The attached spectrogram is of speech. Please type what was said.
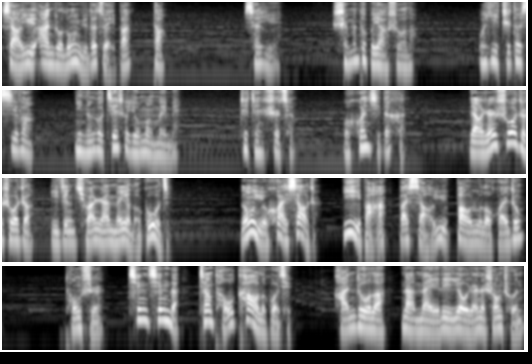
小玉按住龙宇的嘴巴道：“小雨，什么都不要说了，我一直都希望你能够接受幽梦妹妹这件事情，我欢喜的很。”两人说着说着，已经全然没有了顾忌。龙宇坏笑着，一把把小玉抱入了怀中，同时轻轻的将头靠了过去，含住了那美丽诱人的双唇，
